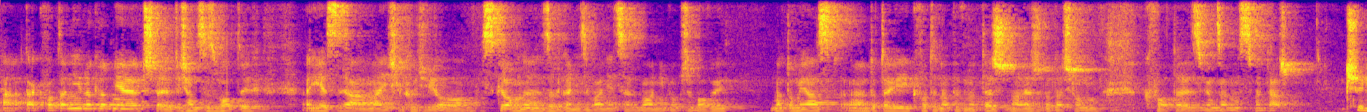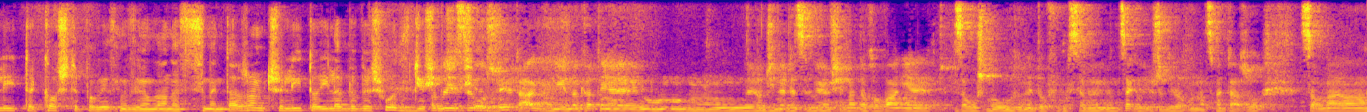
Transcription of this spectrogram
ta kwota niejednokrotnie 4000 zł jest realna, jeśli chodzi o skromne zorganizowanie ceremonii pogrzebowej. Natomiast do tej kwoty na pewno też należy dodać tą kwotę związaną z cmentarzem. Czyli te koszty powiedzmy związane z cmentarzem, czyli to ile by wyszło? Z No 10 to jest różnie, tak? Bo Niejednokrotnie mm, rodziny decydują się na dochowanie, załóżmy urny do funkcjonującego już grobu na cmentarzu, co na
